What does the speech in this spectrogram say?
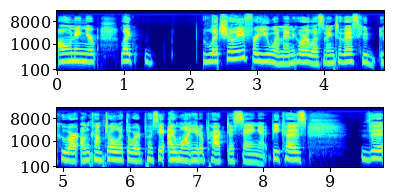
owning your like literally for you women who are listening to this who who are uncomfortable with the word pussy, I want you to practice saying it because the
